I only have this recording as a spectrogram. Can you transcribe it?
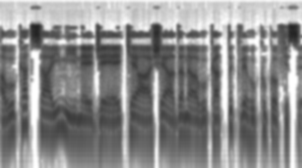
Avukat Saim İNCEK AŞ Adana Avukatlık ve Hukuk Ofisi.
